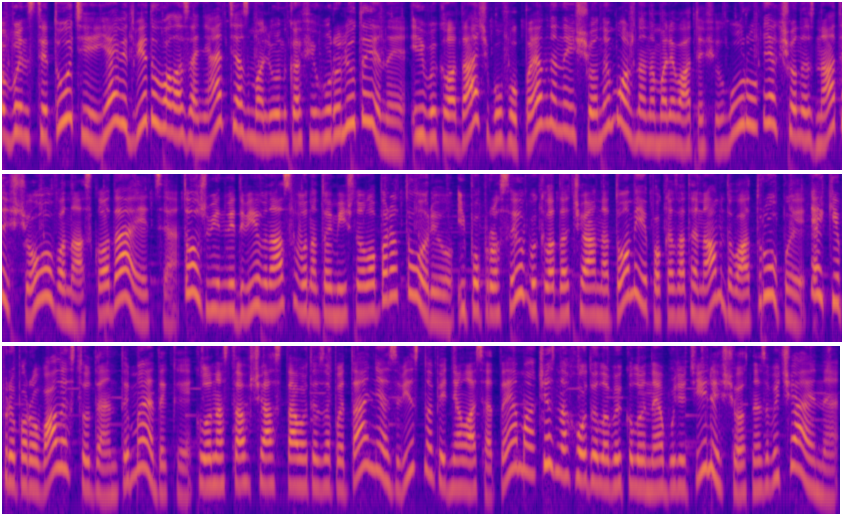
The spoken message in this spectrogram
В інституті я відвідувала заняття з малюнка фігури людини, і викладач був упевнений, що не можна намалювати фігуру, якщо не знати, з чого вона складається. Тож він відвів нас в анатомічну лабораторію і попросив викладача анатомії показати нам два трупи, які препарували студенти-медики. Коли настав час ставити запитання, звісно, піднялася тема, чи знаходили ви коли-небудь у тілі щось незвичайне.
